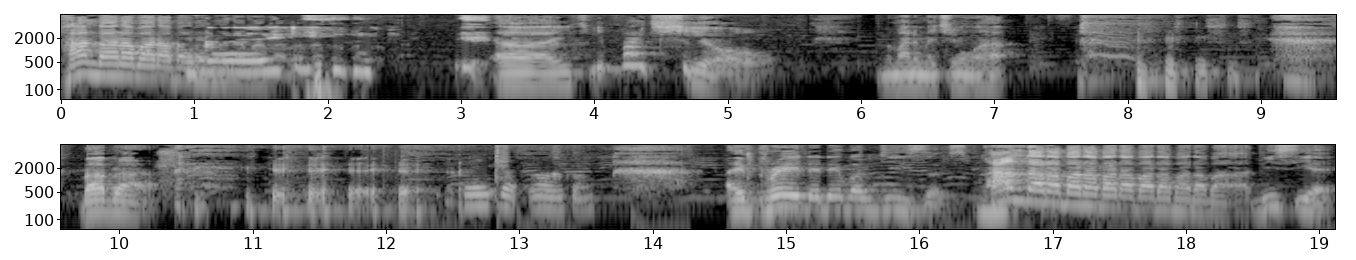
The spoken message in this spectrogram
pandarabarabarabarabara kɔ. Bye bye. Pandarabarabarabara. Ah, Chivachio. Mama na mechi ha. Barbara, I pray in the name of Jesus. This year,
